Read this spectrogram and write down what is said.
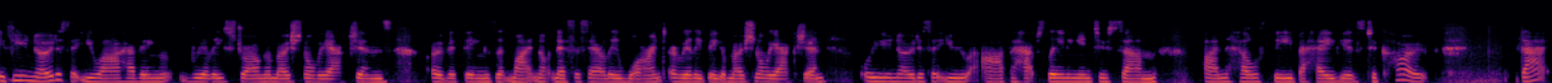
if you notice that you are having really strong emotional reactions over things that might not necessarily warrant a really big emotional reaction or you notice that you are perhaps leaning into some unhealthy behaviors to cope that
